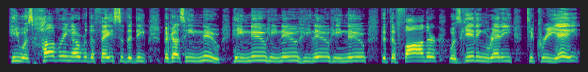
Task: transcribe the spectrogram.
He was hovering over the face of the deep because he knew, he knew, he knew, he knew, he knew that the Father was getting ready to create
